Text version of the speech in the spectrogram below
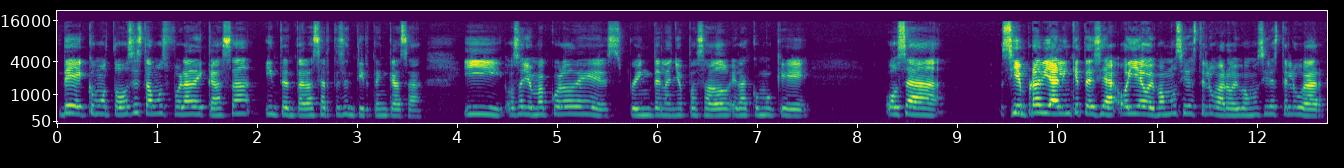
de como todos estamos fuera de casa, intentar hacerte sentirte en casa. Y, o sea, yo me acuerdo de Spring del año pasado, era como que, o sea, siempre había alguien que te decía, oye, hoy vamos a ir a este lugar, hoy vamos a ir a este lugar.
